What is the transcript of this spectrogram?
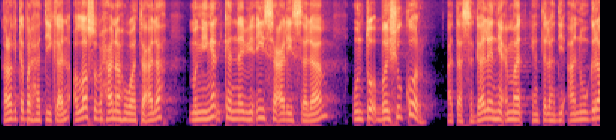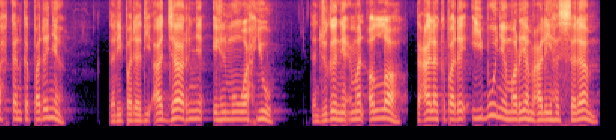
kalau kita perhatikan Allah Subhanahu wa taala mengingatkan Nabi Isa alaihissalam untuk bersyukur atas segala nikmat yang telah dianugerahkan kepadanya daripada diajarnya ilmu wahyu dan juga nikmat Allah taala kepada ibunya Maryam alaihissalam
